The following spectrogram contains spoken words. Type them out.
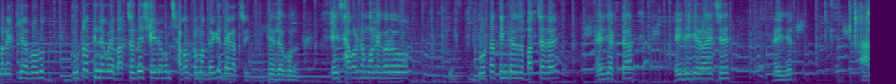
মানে কি আর বলব, দুটো, তিনটা করে বাচ্চা দেয়, সেই রকম ছাগল তোমাদেরকে দেখাচ্ছি। এই দেখুন, এই ছাগলটা মনে করো, দুটো, তিনটা বাচ্চা দেয়। এই যে একটা, এইদিকে রয়েছে, এই যে, আর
